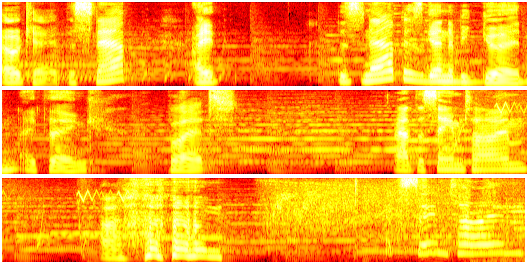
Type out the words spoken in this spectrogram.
Okay, the snap, I, the snap is gonna be good, I think, but at the same time, um, at the same time,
